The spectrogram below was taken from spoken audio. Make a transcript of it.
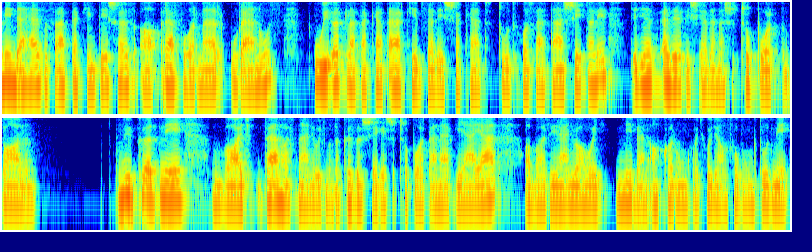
mindehez az áttekintéshez a reformer Uránusz új ötleteket, elképzeléseket tud hozzátársítani, úgyhogy ezért is érdemes a csoportban működni, vagy felhasználni úgymond a közösség és a csoport energiáját abba az irányba, hogy miben akarunk, vagy hogyan fogunk tudni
